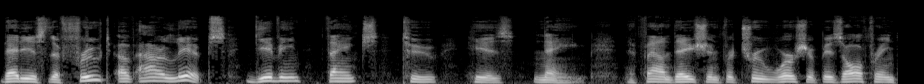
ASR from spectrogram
that is the fruit of our lips, giving thanks to his name. The foundation for true worship is offering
